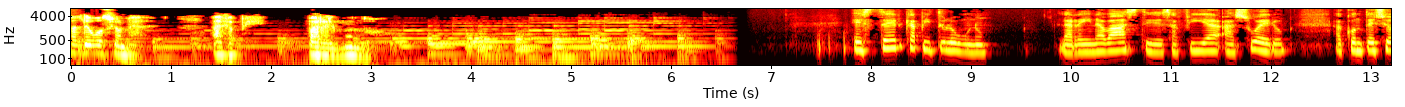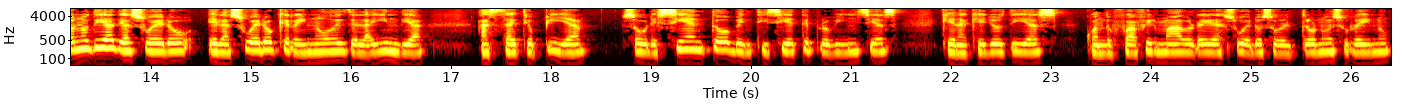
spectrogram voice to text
al devocional. Hágame para el mundo. Esther capítulo 1 La reina Basti desafía a Asuero. Aconteció en los días de Asuero, el Asuero que reinó desde la India hasta Etiopía, sobre ciento veintisiete provincias que en aquellos días cuando fue afirmado el rey Asuero sobre el trono de su reino,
